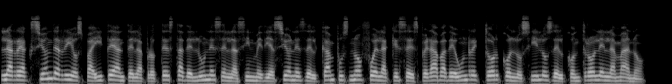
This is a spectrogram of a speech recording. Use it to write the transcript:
La reacción de Ríos Paite ante la protesta del lunes en las inmediaciones del campus no fue la que se esperaba de un rector con los hilos del control en la mano,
